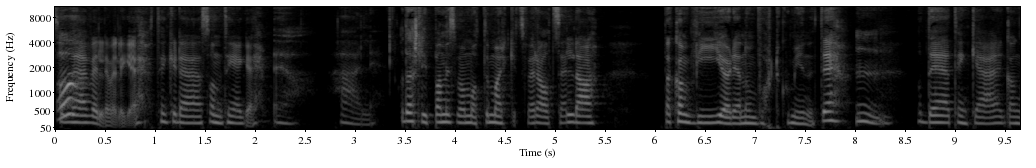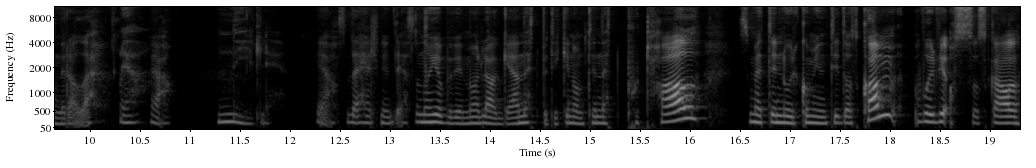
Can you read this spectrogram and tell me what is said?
Så Åh. det er veldig, veldig gøy. Tenker det, Sånne ting er gøy. Ja, herlig. Og da slipper man liksom å måtte markedsføre alt selv. Da, da kan vi gjøre det gjennom vårt community. Mm. Og det tenker jeg gagner alle. Ja, Ja. nydelig. ja, Så det er helt nydelig. Så nå jobber vi med å lage nettbutikken om til nettportal som heter nordcommunity.com, hvor vi også skal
